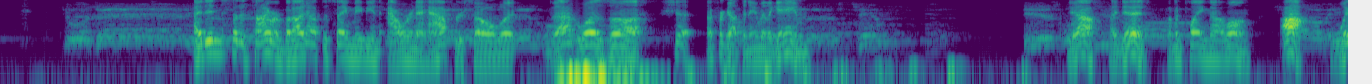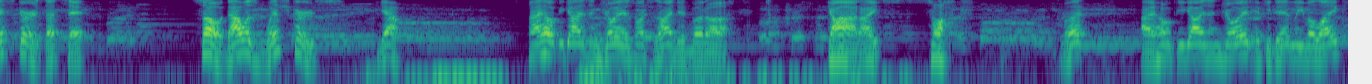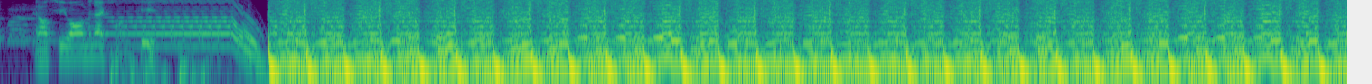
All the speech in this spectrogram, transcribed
I didn't set a timer, but I'd have to say maybe an hour and a half or so, but that was, uh, shit. I forgot the name of the game. Yeah, I did. I've been playing that long. Ah, Whiskers, that's it. So, that was Whiskers. Yeah. I hope you guys enjoy as much as I did, but, uh, God, I suck. But, I hope you guys enjoyed. If you did, leave a like, and I'll see you all in the next one. Peace. We'll be right back.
